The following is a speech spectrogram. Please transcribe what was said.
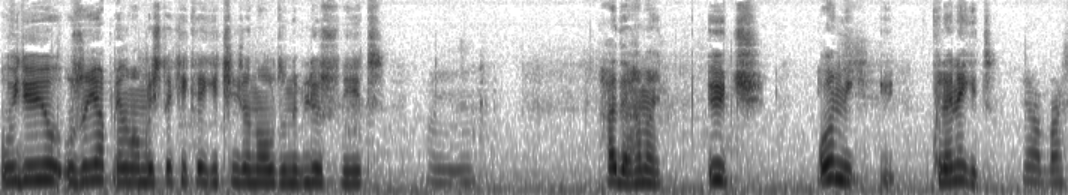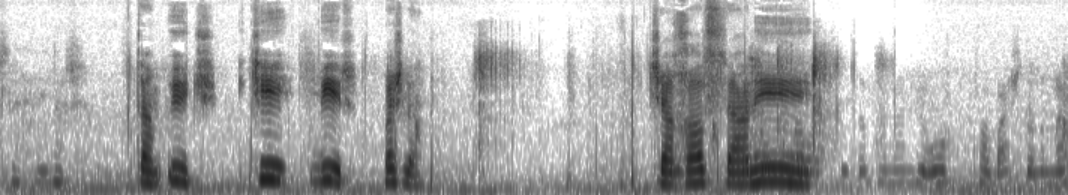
o videoyu uzun yapmayalım 15 dakika geçince ne olduğunu biliyorsun Yiğit. Aynen. Hadi hemen 3 Oğlum kulene git. Ya başla. Tamam 3 2 1 başla. Çakal seni. Orkla başladım ben.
